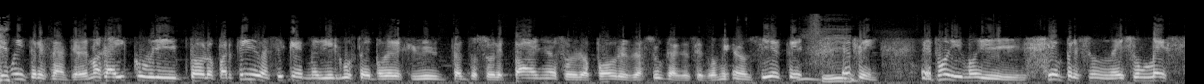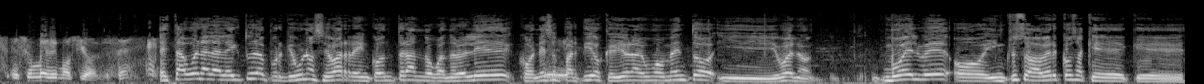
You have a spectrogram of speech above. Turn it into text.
Es es- muy interesante. Además ahí cubrí todos los partidos, así que me di el gusto de poder escribir tanto sobre España, sobre los pobres de azúcar que se comieron siete. Sí. En fin, es muy, muy, siempre es un, es un mes, es un mes de emociones. ¿eh? está buena la lectura porque uno se va reencontrando cuando lo lee con esos partidos que vio en algún momento y bueno, vuelve o incluso a ver cosas que, que,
